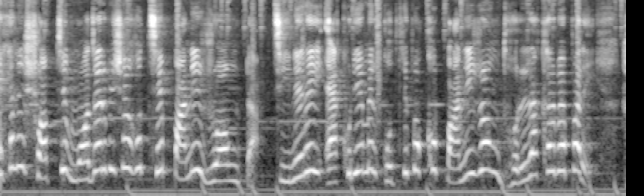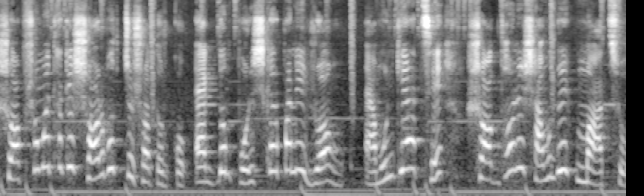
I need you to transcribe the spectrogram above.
এখানে সবচেয়ে মজার বিষয় হচ্ছে পানির রংটা। চীনের এই অ্যাকোরিয়ামের কর্তৃপক্ষ পানির রং ধরে রাখার ব্যাপারে সবসময় থাকে সর্বোচ্চ সতর্ক। একদম পরিষ্কার পানির রং, এমনকি আছে সব ধরনের সামুদ্রিক মাছও।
